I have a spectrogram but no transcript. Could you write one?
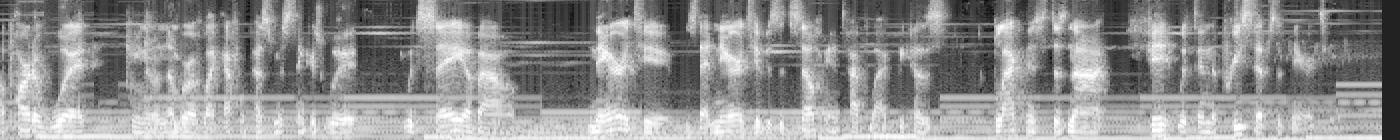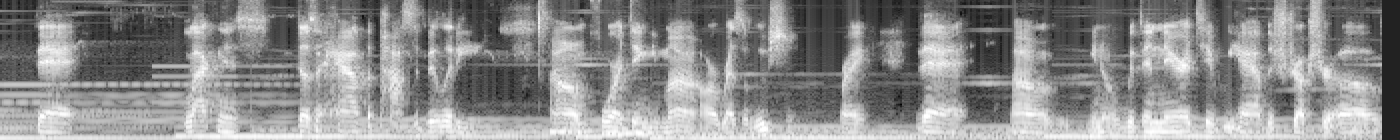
A part of what you know a number of like Afro-pessimist thinkers would would say about narrative is that narrative is itself anti-black because blackness does not fit within the precepts of narrative that blackness doesn't have the possibility um, for a denouement or resolution right that um, you know within narrative we have the structure of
